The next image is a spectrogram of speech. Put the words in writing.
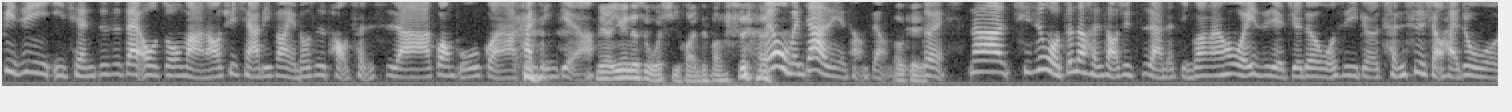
毕竟以前就是在欧洲嘛，然后去其他地方也都是跑城市啊、逛博物馆啊、看景点啊。没有，因为那是我喜欢的方式。没有，我们家的人也常这样。OK，对。那其实我真的很少去自然的景观，然后我一直也觉得我是一个城市小孩，就我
